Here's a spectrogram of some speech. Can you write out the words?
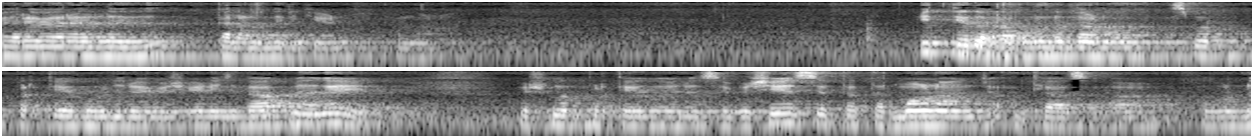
വേറെ വേറെയല്ല ഇത് കലർന്നിരിക്കുകയാണ് എന്നാണ്. ഇത്യത അതുകൊണ്ട് എന്താണ് അസ്മത് പ്രത്യേകോചര വിഷയ ചിതാത്മകേ. വിഷ്മത് പ്രത്യേകോചരസ്യ വിഷയസ്യത്തെ ധർമാണാഞ്ച അധ്യാസ. അതുകൊണ്ട്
